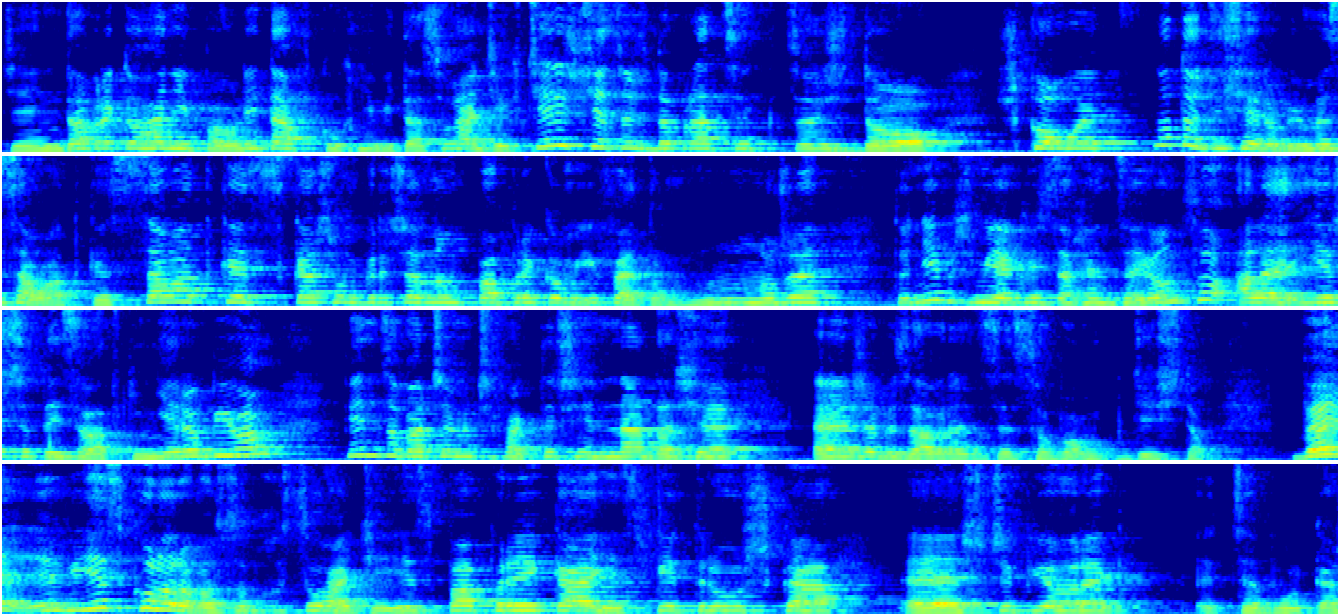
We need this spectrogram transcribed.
Dzień dobry kochani, Paulita w kuchni wita. Słuchajcie, chcieliście coś do pracy, coś do szkoły? No to dzisiaj robimy sałatkę. Sałatkę z kaszą gryczaną, papryką i fetą. Mm, Może to nie brzmi jakoś zachęcająco, ale jeszcze tej sałatki nie robiłam, więc zobaczymy, czy faktycznie nada się, e, żeby zabrać ze sobą gdzieś tam. Jest kolorowo, s- słuchajcie, jest papryka, jest pietruszka, e, szczypiorek, cebulka,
